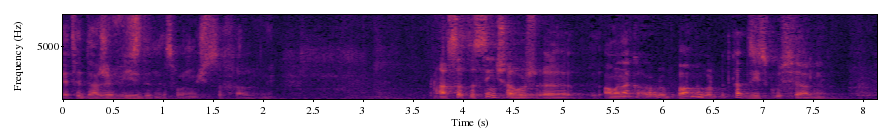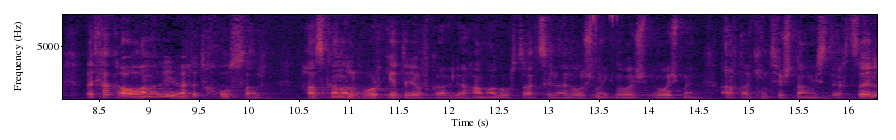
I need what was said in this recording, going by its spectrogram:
եթե դաժե վիզ դնես, որ միշտ սխալ լինի։ Ասածս ինչ է, որ ամենակարևորը բանը, որ պետքա դիսկուսիա լինի։ Պետքա կարողանալ իրար հետ խոսալ, հասկանալ որ կետերով կարելի է համագործակցել, այլ ոչ մեկ ոչ ոչ մեն արտաքին թշնամի ստեղծել,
